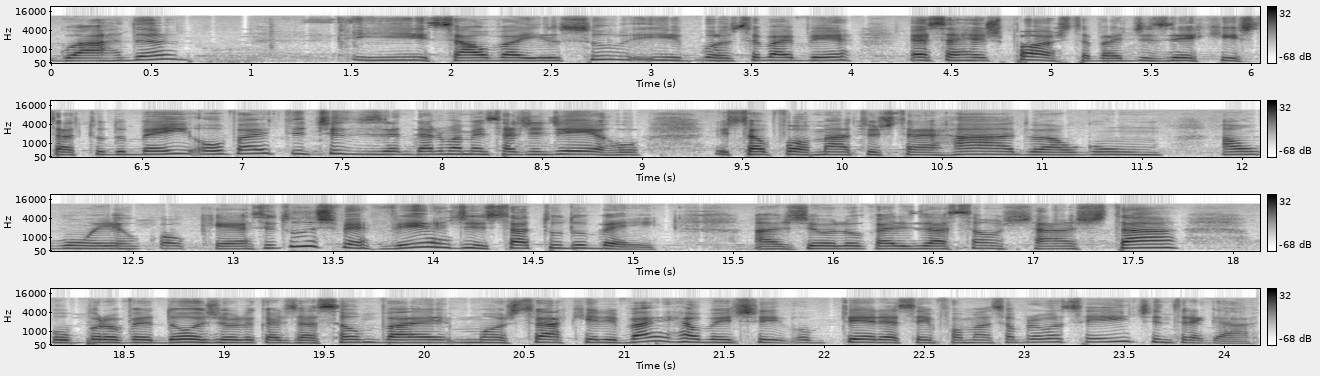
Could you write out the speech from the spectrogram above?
guarda e salva isso e você vai ver essa resposta, vai dizer que está tudo bem ou vai te dizer, dar uma mensagem de erro, está, o formato está errado, algum, algum erro qualquer. Se tudo estiver verde, está tudo bem. A geolocalização já está, o provedor de geolocalização vai mostrar que ele vai realmente obter essa informação para você e te entregar.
